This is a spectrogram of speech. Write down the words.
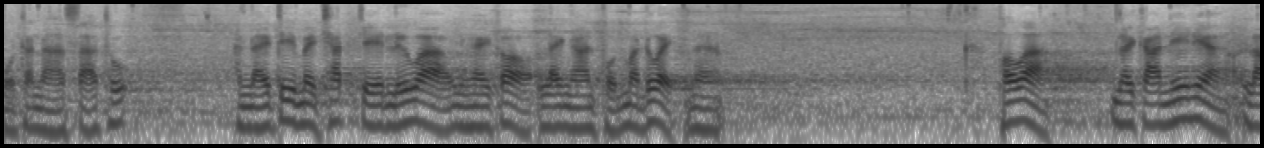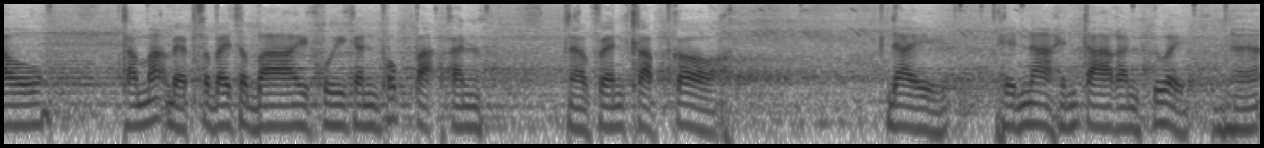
โมทนาสาธุ อันไหนที่ไม่ชัดเจนหรือว่ายังไงก็รายงานผลมาด้วยนะเพราะว่ารายการนี้เนี่ยเราธรรมะแบบสบายๆคุยกันพบปะกันนะแฟนคลับก็ได้เห็นหน้าเห็นตากันด้วยนะฮะ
